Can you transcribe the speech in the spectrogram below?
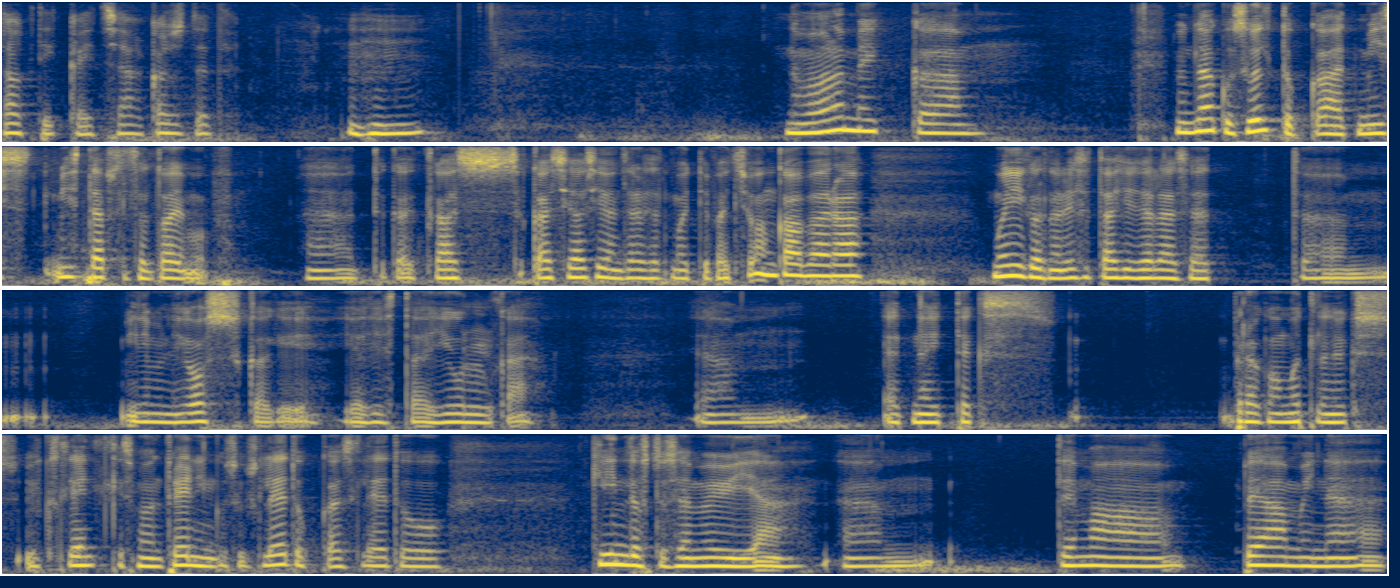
taktikaid sa kasutad? mm. -hmm. no me oleme ikka, nüüd nagu sõltub ka, et mis, mis täpselt seal toimub. et kas, kas see asi on selles, et motivatsioon kaob ära, mõnikord on lihtsalt asi selles, et ähm, inimene ei oskagi ja siis ta ei julge. et näiteks praegu ma mõtlen üks, üks klient, kes mul on treeningus, üks leedukas, Leedu kindlustuse müüja. Ähm,. tema peamine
